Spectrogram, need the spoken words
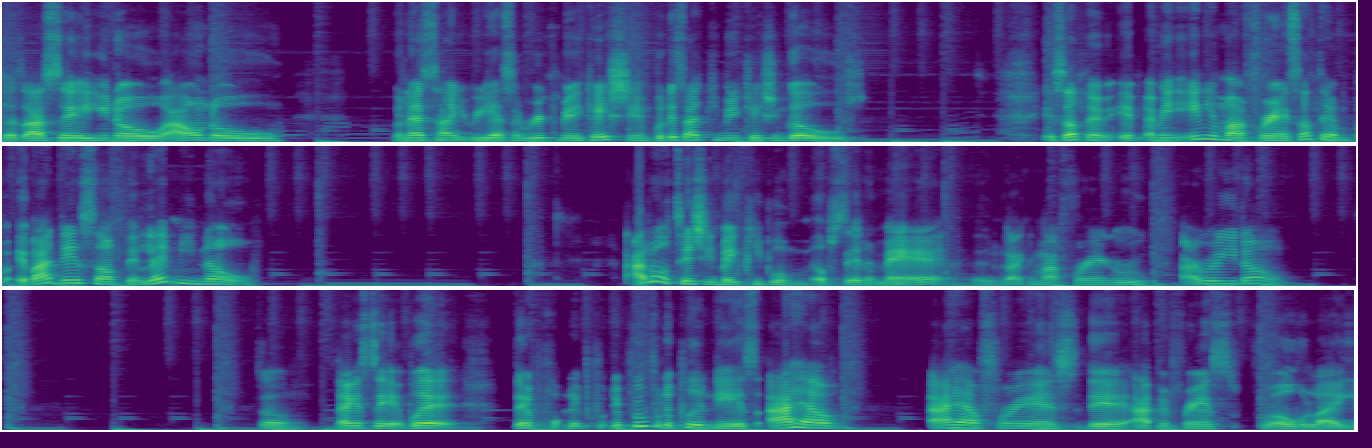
Cause I said, you know, I don't know when last time you really had some real communication, but this how communication goes. If something, if I mean any of my friends, something, if I did something, let me know. I don't intentionally make people upset and mad, like in my friend group. I really don't. So, like I said, but the, the, the proof of the pudding is I have I have friends that I've been friends for over like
